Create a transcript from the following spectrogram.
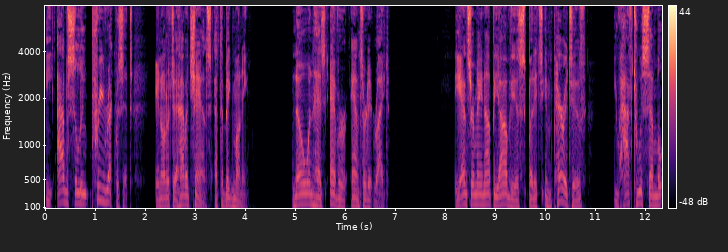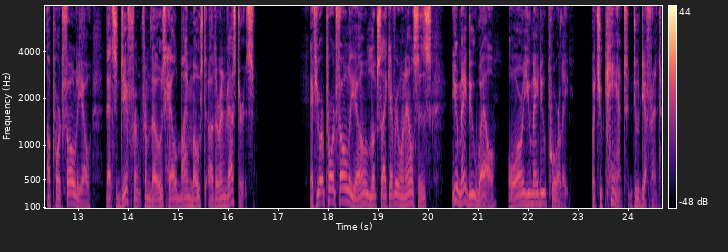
the absolute prerequisite, in order to have a chance at the big money? No one has ever answered it right. The answer may not be obvious, but it's imperative you have to assemble a portfolio that's different from those held by most other investors. If your portfolio looks like everyone else's, you may do well or you may do poorly, but you can't do different.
